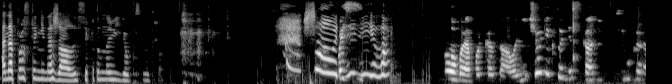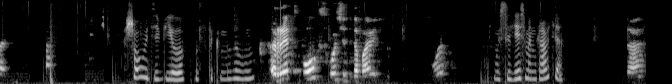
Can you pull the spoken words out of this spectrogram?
Она просто не нажалась. Я потом на видео посмотрю. Шоу Спасибо. Новое показала. Ничего никто не скажет. Все угорают. Шоу дебилов. Просто так назову. Red Fox хочет добавить. Вот, Мы здесь в Майнкрафте? да.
